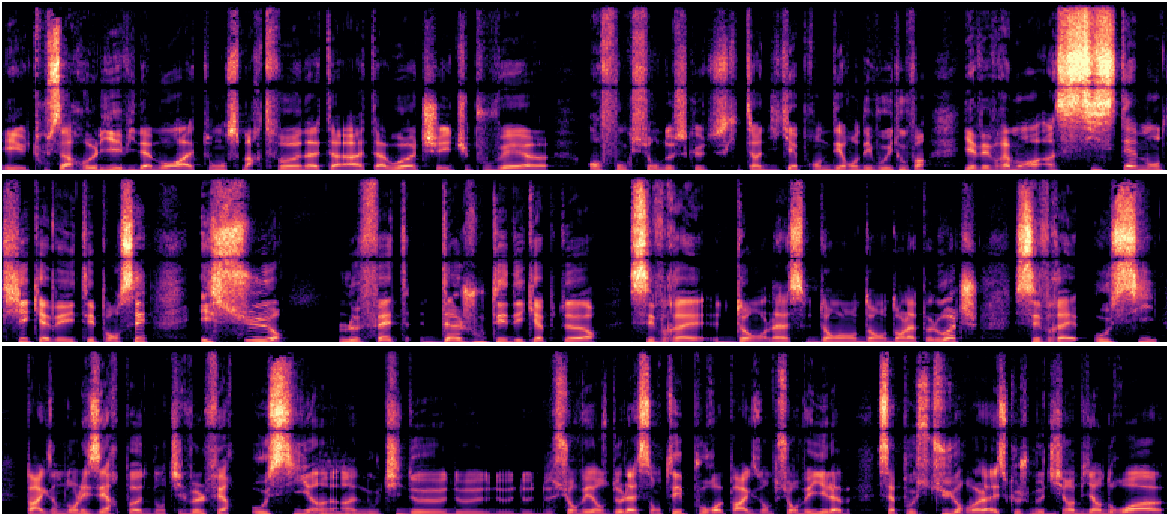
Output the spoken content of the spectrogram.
et tout ça relié évidemment à ton smartphone, à ta, à ta watch, et tu pouvais, euh, en fonction de ce, que, ce qui t'indiquait, prendre des rendez-vous et tout. Enfin, il y avait vraiment un système entier qui avait été pensé. Et sur le fait d'ajouter des capteurs, c'est vrai dans la- dans, dans, dans l'Apple Watch, c'est vrai aussi, par exemple, dans les AirPods, dont ils veulent faire aussi un, un outil de, de- de- de- de surveillance de la santé pour, euh, par exemple, surveiller la- sa posture. Voilà, est-ce que je me tiens bien droit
